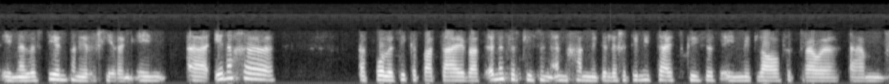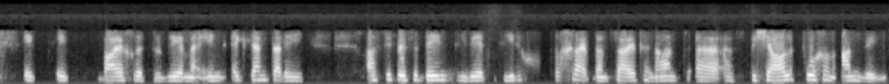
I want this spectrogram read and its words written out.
en hulle steun van die regering en uh enige 'n politieke party wat in 'n verkiesing ingaan met 'n legitimiteitskrisis en met lae vertroue, ehm um, het het baie groot probleme en ek dink dat die as die president, jy weet, hier begryp dan sou hy vanaand uh, 'n uh, spesiale poging aanwend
